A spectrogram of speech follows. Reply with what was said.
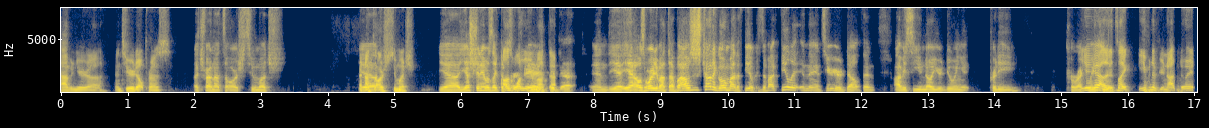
have in your uh, anterior delt press? I try not to arch too much. Not Yeah. to arch too much. Yeah, yesterday was like the I was first wondering day about did that. And yeah, yeah, I was worried about that, but I was just kind of going by the feel because if I feel it in the anterior delt, then obviously you know you're doing it pretty correctly. Yeah, yeah, it's like even if you're not doing it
